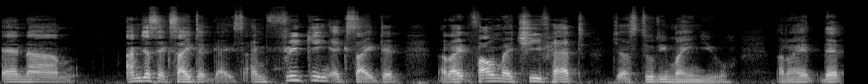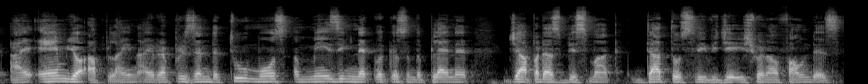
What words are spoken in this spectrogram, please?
and um, I'm just excited, guys. I'm freaking excited. All right, found my chief hat just to remind you, all right, that I am your upline. I represent the two most amazing networkers on the planet, Japadas Bismark, Dato Sri Vijay Eswaran, our founders.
